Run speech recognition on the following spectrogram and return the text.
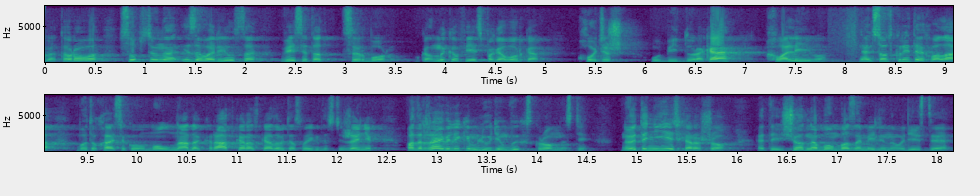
которого, собственно, и заварился весь этот сырбор. У калмыков есть поговорка «хочешь убить дурака, хвали его. Налицо скрытая хвала Батухасикову, мол, надо кратко рассказывать о своих достижениях, подражая великим людям в их скромности. Но это не есть хорошо. Это еще одна бомба замедленного действия,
